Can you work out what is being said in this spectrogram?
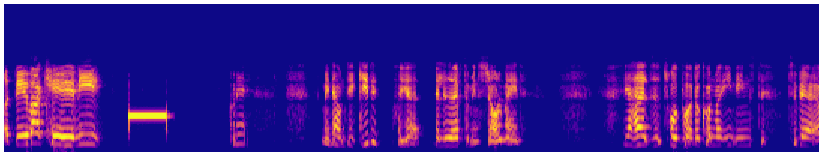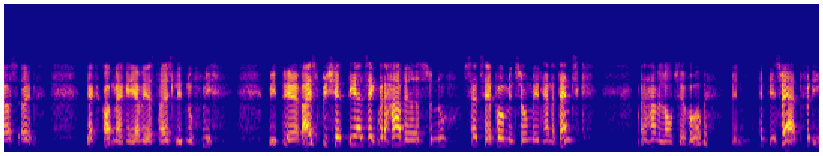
Og det var Kenny. Goddag. Mit navn det er Gitte, og jeg, jeg leder efter min soulmate. Jeg har altid troet på, at der kun var en eneste til hver af os, og jeg kan godt mærke, at jeg er ved at stresse lidt nu. Mit, mit øh, rejsebudget, det er altså ikke, hvad det har været, så nu satser jeg på, at min soulmate, han er dansk. Man har vel lov til at håbe, men, men det er svært, fordi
